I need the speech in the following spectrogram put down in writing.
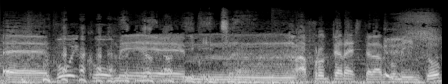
Eh, voi come mm, affrontereste l'argomento?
